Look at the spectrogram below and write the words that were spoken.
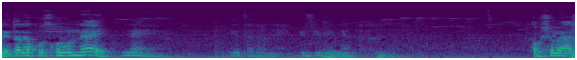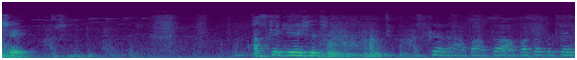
নেতারা খোঁজ খবর নেয়? নেই নেতারা নেই বিজেপি নেতারা নেই সবসময় আসে। আজকে কে এসেছে? আজকে আপাতত কেউ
